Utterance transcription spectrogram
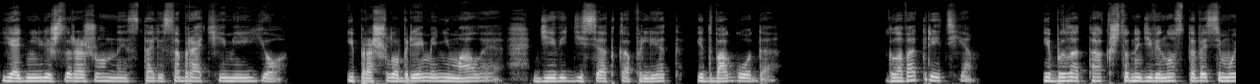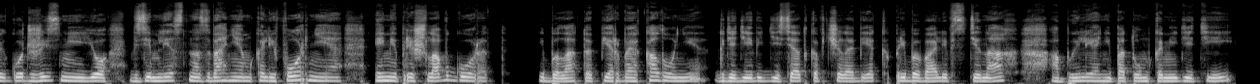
и одни лишь зараженные стали собратьями ее. И прошло время немалое, девять десятков лет и два года. Глава третья. И было так, что на 98-й год жизни ее в земле с названием Калифорния Эми пришла в город. И была то первая колония, где девять десятков человек пребывали в стенах, а были они потомками детей,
